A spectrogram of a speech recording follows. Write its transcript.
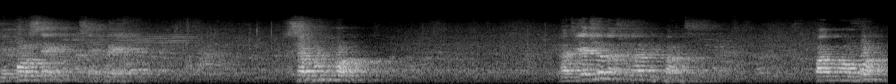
des conseils à ses pairs. C'est pourquoi la direction nationale du parti, par ma voix,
